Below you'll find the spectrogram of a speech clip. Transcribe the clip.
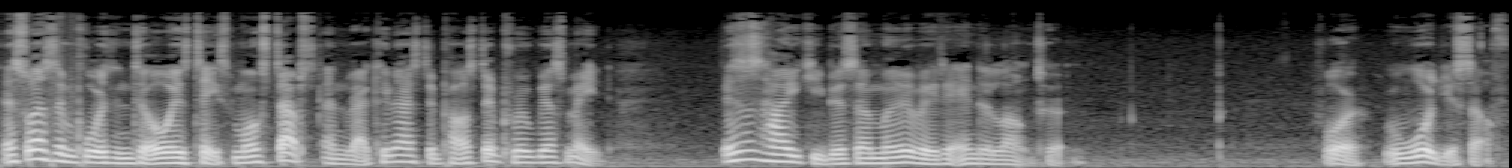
That's why it's important to always take small steps and recognize the positive progress made. This is how you keep yourself motivated in the long term. 4. Reward yourself.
